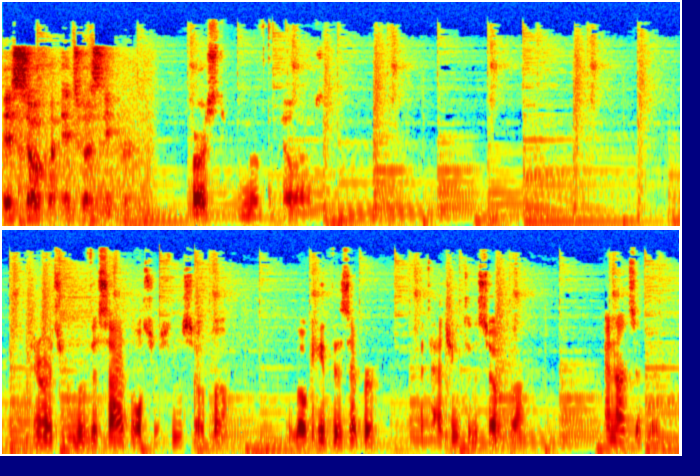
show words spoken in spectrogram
this sofa into a sleeper. First, remove the pillows. In order to remove the side bolsters from the sofa, locate the zipper attaching it to the sofa and unzip it.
